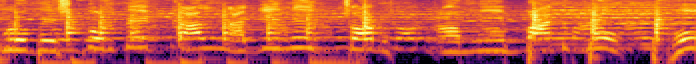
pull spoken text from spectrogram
প্রবেশ করবে কাল নাগিনের চর আমি বাঁধবো হো।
